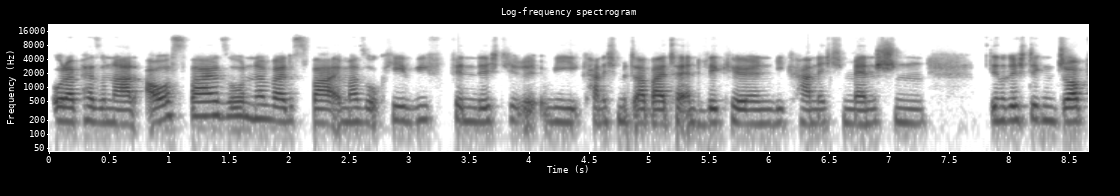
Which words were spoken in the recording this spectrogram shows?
oder Personalauswahl so, ne, weil das war immer so, okay, wie finde ich die, wie kann ich Mitarbeiter entwickeln, wie kann ich Menschen den richtigen Job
